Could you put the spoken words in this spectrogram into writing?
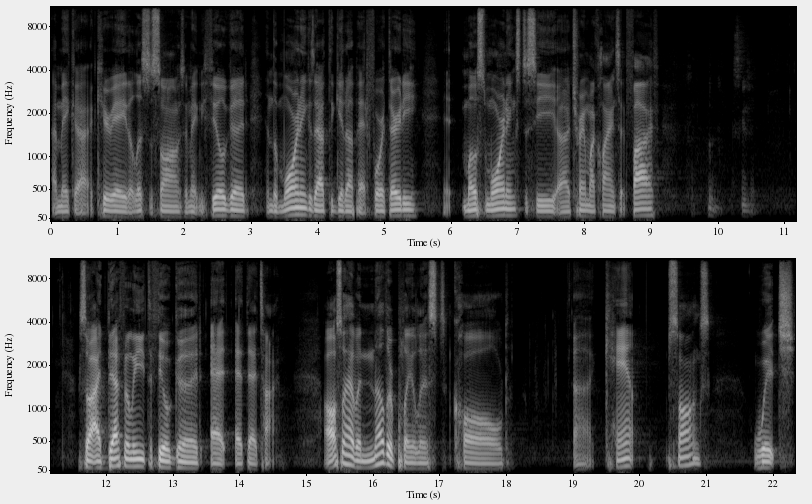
I make a I curate a list of songs that make me feel good in the morning because I have to get up at four thirty most mornings to see uh, train my clients at five. So I definitely need to feel good at at that time. I also have another playlist called uh, Camp Songs, which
